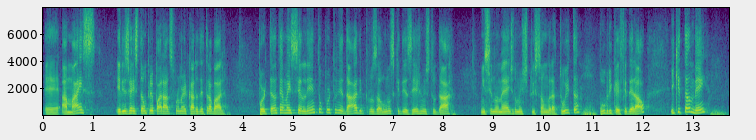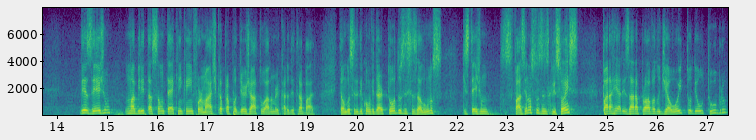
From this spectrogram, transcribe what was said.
é, a mais, eles já estão preparados para o mercado de trabalho. Portanto, é uma excelente oportunidade para os alunos que desejam estudar o ensino médio numa instituição gratuita, pública e federal, e que também desejam uma habilitação técnica em informática para poder já atuar no mercado de trabalho. Então, gostaria de convidar todos esses alunos que estejam fazendo as suas inscrições para realizar a prova no dia 8 de outubro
